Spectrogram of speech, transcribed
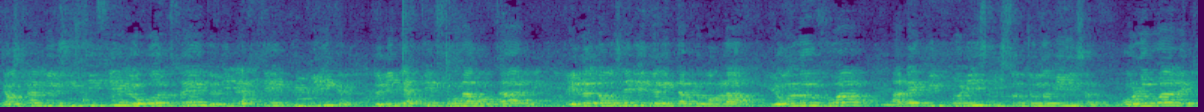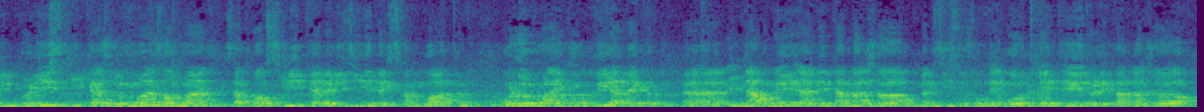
est en train de justifier le retrait de liberté publique, de liberté fondamentale, et le danger est véritablement là. Et on le voit avec une police qui s'autonomise, on le voit avec une police qui cache de moins en moins sa proximité avec les idées d'extrême droite, on le voit y compris avec euh, une armée, un état-major, même si ce sont des retraités de l'état-major,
